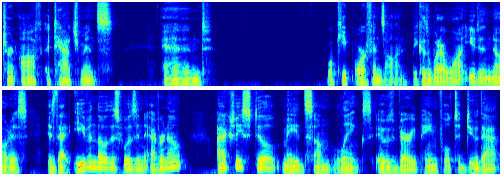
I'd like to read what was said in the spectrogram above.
turn off attachments, and we'll keep orphans on. Because what I want you to notice is that even though this was in Evernote, I actually still made some links. It was very painful to do that.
